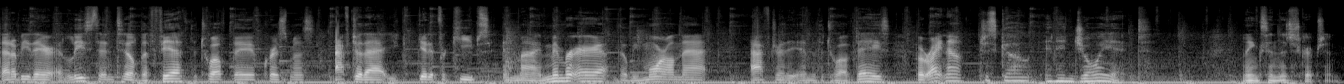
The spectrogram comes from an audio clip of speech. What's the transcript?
That'll be there at least until the 5th, the 12th day of Christmas. After that, you can get it for keeps in my member area. There'll be more on that after the end of the 12 days. But right now, just go and enjoy it. Links in the description.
